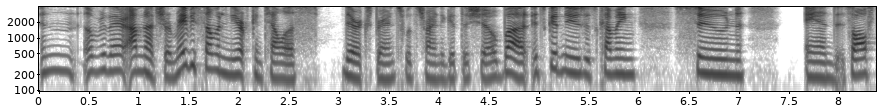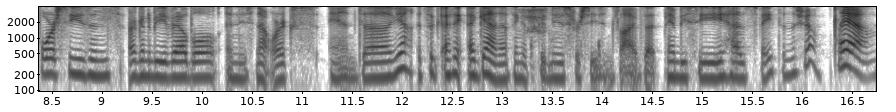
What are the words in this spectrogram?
and over there. I'm not sure. Maybe someone in Europe can tell us their experience with trying to get the show, but it's good news. It's coming soon and it's all four seasons are going to be available in these networks. And uh, yeah, it's a, I think again, I think it's good news for season five that NBC has faith in the show. Yeah,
